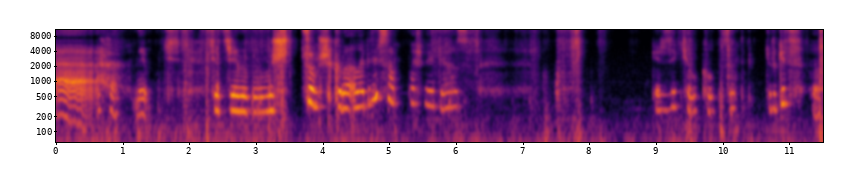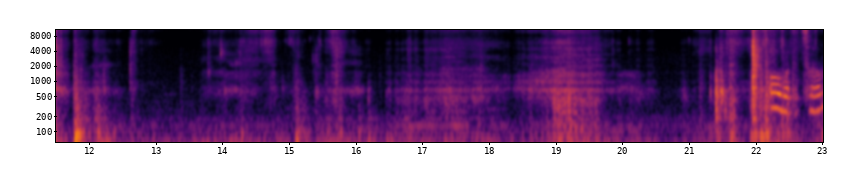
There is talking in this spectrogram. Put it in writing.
Aha, ne çizeceğimi bulmuştum. Şu kılı alabilirsem başlayacağız. Gerizekalı kıl sen de yürü git. Ha. Olmadı tam.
